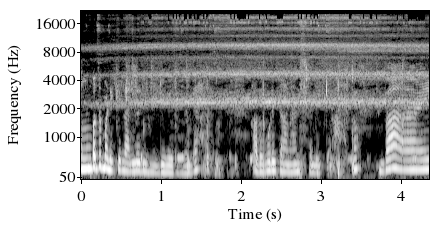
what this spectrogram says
ഒമ്പത് മണിക്ക് നല്ലൊരു വീഡിയോ വരുന്നുണ്ട്. അതുകൂടി കാണാൻ ശ്രമിക്കാം. അപ്പം ബായ്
